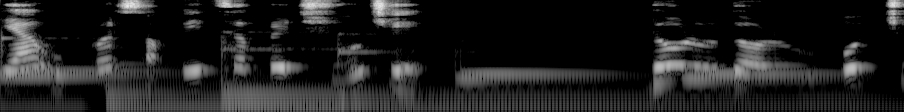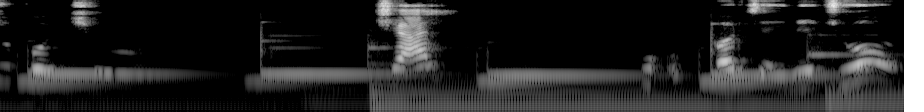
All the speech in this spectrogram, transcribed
કે આ ઉપર સફેદ સફેદ શું છે? ધોળું ધોળું પોચું પોચું ચાલ ઉપર જઈને જોઉં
